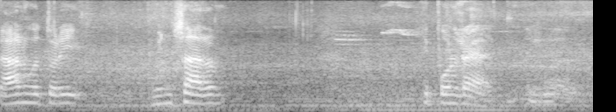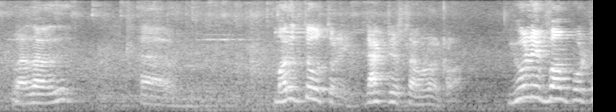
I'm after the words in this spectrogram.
இராணுவத்துறை மின்சாரம் இப்போன்ற அதாவது மருத்துவத்துறை டாக்டர்ஸ் அவ்வளோ இருக்கலாம். யூனிஃபார்ம் போட்ட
